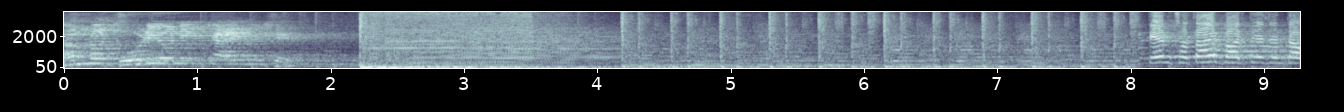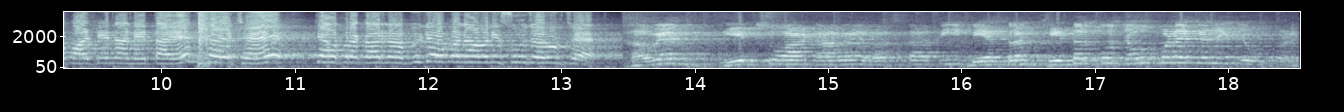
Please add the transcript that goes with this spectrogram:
હમનો જોડીઓની ચાલ્યું છે. તેમ છતાંય ભારતીય જનતા પાર્ટીના નેતા એમ કહે છે કે આ પ્રકારના વીડિયો બનાવવાની શું જરૂર છે? હવે એકસો આઠ આવે રસ્તાથી બે ત્રણ ખેતર તો જવું પડે કે નહીં જવું પડે?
